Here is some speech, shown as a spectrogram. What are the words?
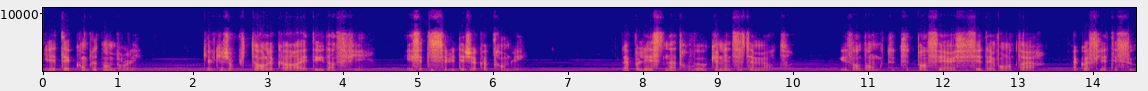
Il était complètement brûlé. Quelques jours plus tard, le corps a été identifié, et c'était celui de Jacob Tremblay. La police n'a trouvé aucun indice de meurtre. Ils ont donc tout de suite pensé à un suicide involontaire, à cause qu'il était sous.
